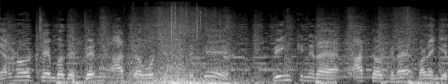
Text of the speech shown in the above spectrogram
இருநூற்றி ஐம்பது பெண் ஆட்டோ ஓட்டுநர்களுக்கு பிங்க் நிற ஆட்டோக்களை வழங்கி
